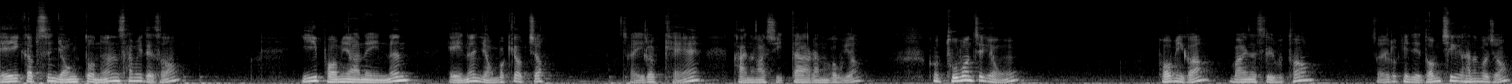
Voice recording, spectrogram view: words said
a 값은 0 또는 3이 돼서 이 범위 안에 있는 a는 0밖에 없죠. 자 이렇게 가능할 수 있다라는 거고요. 그럼 두 번째 경우 범위가 마이너스 1부터 자 이렇게 이제 넘치게 가는 거죠.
